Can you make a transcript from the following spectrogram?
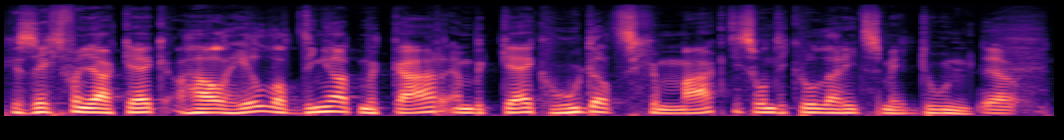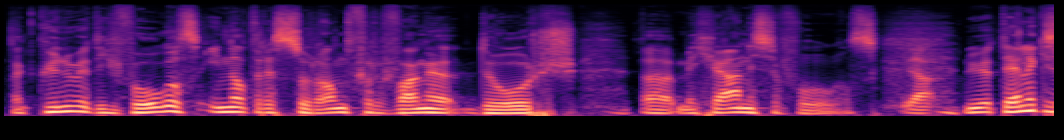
gezegd van ja, kijk, haal heel dat ding uit elkaar en bekijk hoe dat gemaakt is, want ik wil daar iets mee doen. Ja, Dan kunnen we die vogels in dat restaurant vervangen door eh, mechanische vogels. Nu, uiteindelijk is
